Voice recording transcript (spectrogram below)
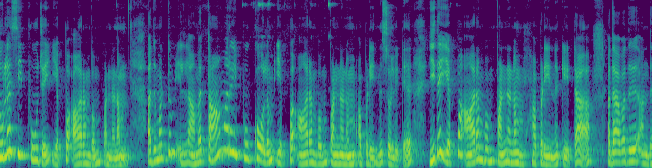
துளசி பூஜை எப்போ ஆரம்பம் பண்ணணும்? அது மட்டும் இல்லை இல்லாமல் தாமரை பூக்கோலம் எப்போ ஆரம்பம் பண்ணணும் அப்படின்னு சொல்லிட்டு இதை எப்போ ஆரம்பம் பண்ணணும் அப்படின்னு கேட்டால் அதாவது அந்த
